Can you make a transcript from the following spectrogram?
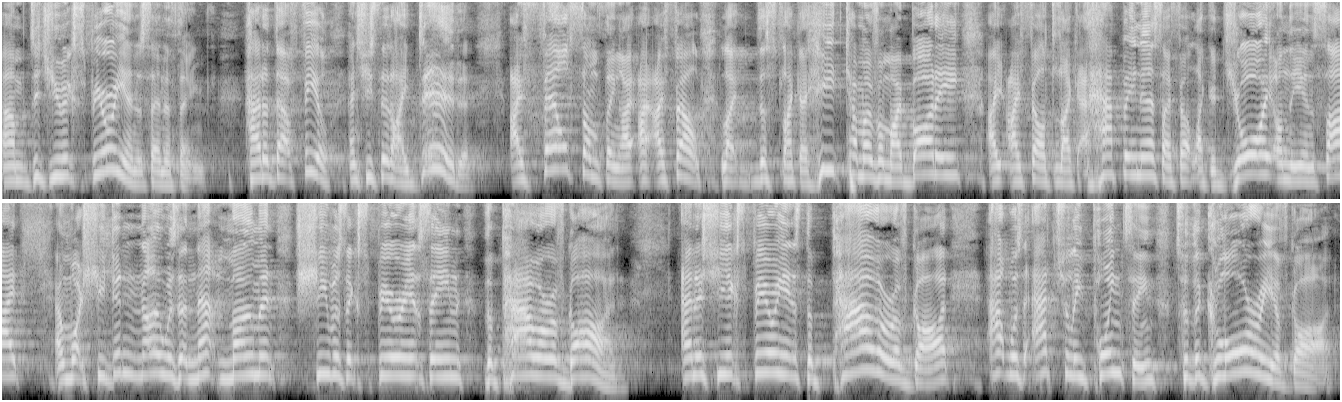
um, Did you experience anything? How did that feel? And she said, I did. I felt something. I, I, I, felt like this, like a heat come over my body. I, I felt like a happiness. I felt like a joy on the inside. And what she didn't know was in that moment, she was experiencing the power of God. And as she experienced the power of God, that was actually pointing to the glory of God.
